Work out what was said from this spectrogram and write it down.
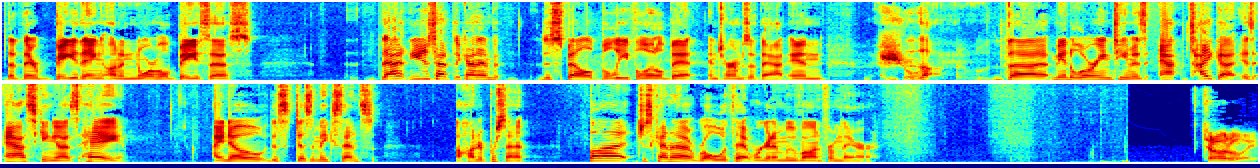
that they're bathing on a normal basis. That you just have to kind of dispel belief a little bit in terms of that. And Sure. the, the mandalorian team is at, taika is asking us hey i know this doesn't make sense 100% but just kind of roll with it. We're going to move on from there Totally.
